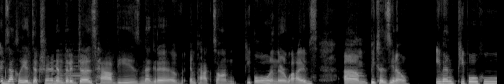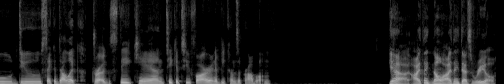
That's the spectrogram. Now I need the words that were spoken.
exactly addiction and that it does have these negative impacts on people and their lives um, because you know even people who do psychedelic drugs they can take it too far and it becomes a problem. Yeah i think no i think that's real.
